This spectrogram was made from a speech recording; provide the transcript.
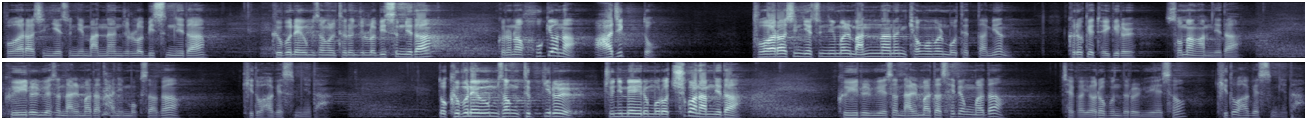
부활하신 예수님 만난 줄로 믿습니다. 그분의 음성을 들은 줄로 믿습니다. 그러나 혹여나 아직도 부활하신 예수님을 만나는 경험을 못했다면 그렇게 되기를 소망합니다. 그 일을 위해서 날마다 담임 목사가 기도하겠습니다. 또 그분의 음성 듣기를 주님의 이름으로 축원합니다. 그 일을 위해서 날마다 새벽마다 제가 여러분들을 위해서 기도하겠습니다.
